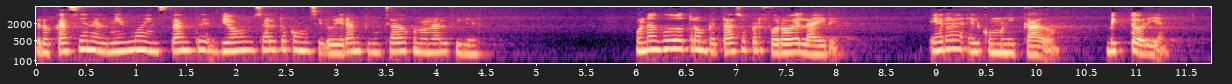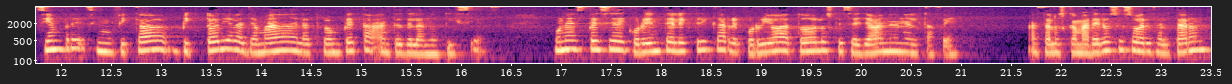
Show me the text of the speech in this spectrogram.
pero casi en el mismo instante dio un salto como si lo hubieran pinchado con un alfiler. Un agudo trompetazo perforó el aire. Era el comunicado. Victoria. Siempre significaba victoria la llamada de la trompeta antes de las noticias. Una especie de corriente eléctrica recorrió a todos los que se hallaban en el café. Hasta los camareros se sobresaltaron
